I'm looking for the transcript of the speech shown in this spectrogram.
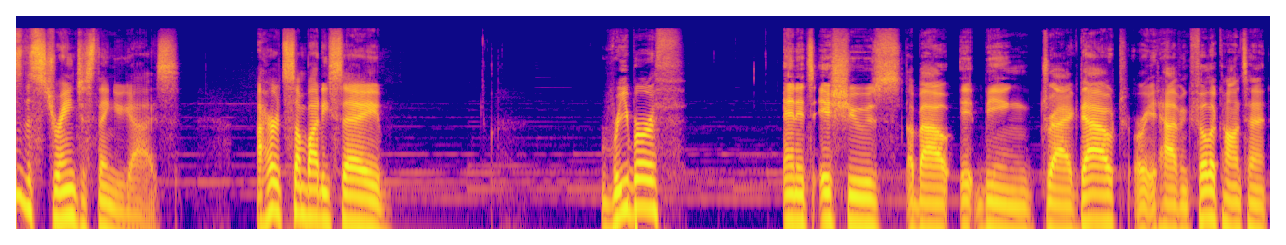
is the strangest thing, you guys. I heard somebody say Rebirth and its issues about it being dragged out or it having filler content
